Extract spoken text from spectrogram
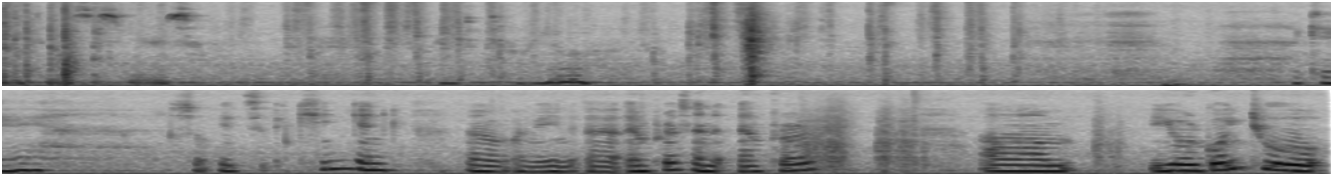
what else is here? trying to tell you okay. So it's a king and uh, I mean uh, empress and emperor. Um, you're going to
